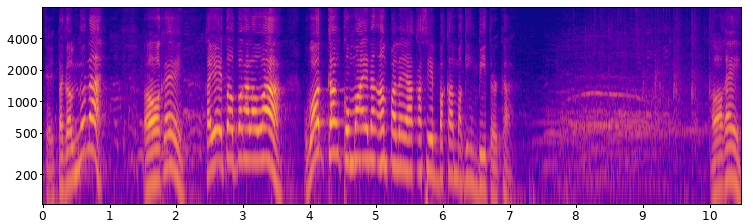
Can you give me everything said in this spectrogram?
Okay. Tagal nun na. Okay. Kaya ito ang pangalawa. Huwag kang kumain ng ampalaya kasi baka maging bitter ka. Okay.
